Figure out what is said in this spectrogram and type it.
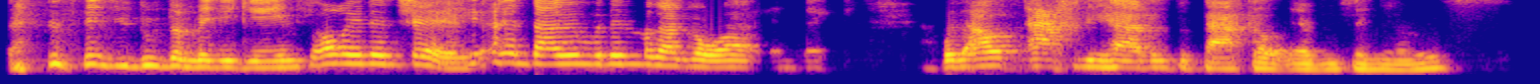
and then you do the mini games. Okay din siya eh. Kasi ang dami mo din magagawa. And like, without actually having to tackle everything else.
